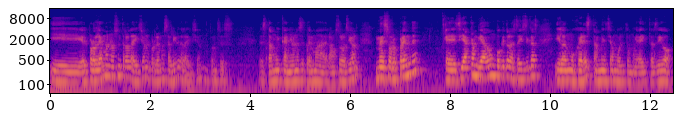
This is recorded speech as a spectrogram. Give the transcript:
y el problema no es entrar a la adicción, el problema es salir de la adicción. Entonces está muy cañón ese tema de la masturbación. Me sorprende que sí ha cambiado un poquito las estadísticas y las mujeres también se han vuelto muy adictas. Digo,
